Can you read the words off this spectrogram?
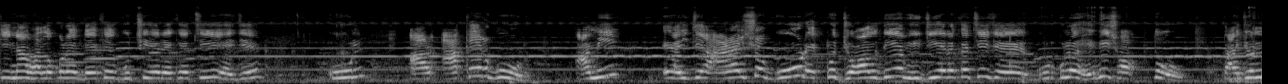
কি না ভালো করে দেখে গুছিয়ে রেখেছি, এই যে কুল আর আখের গুড়। আমি এই যে আড়াইশো গুড় একটু জল দিয়ে ভিজিয়ে রেখেছি যে গুড়গুলো হেভি শক্ত, তাই জন্য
